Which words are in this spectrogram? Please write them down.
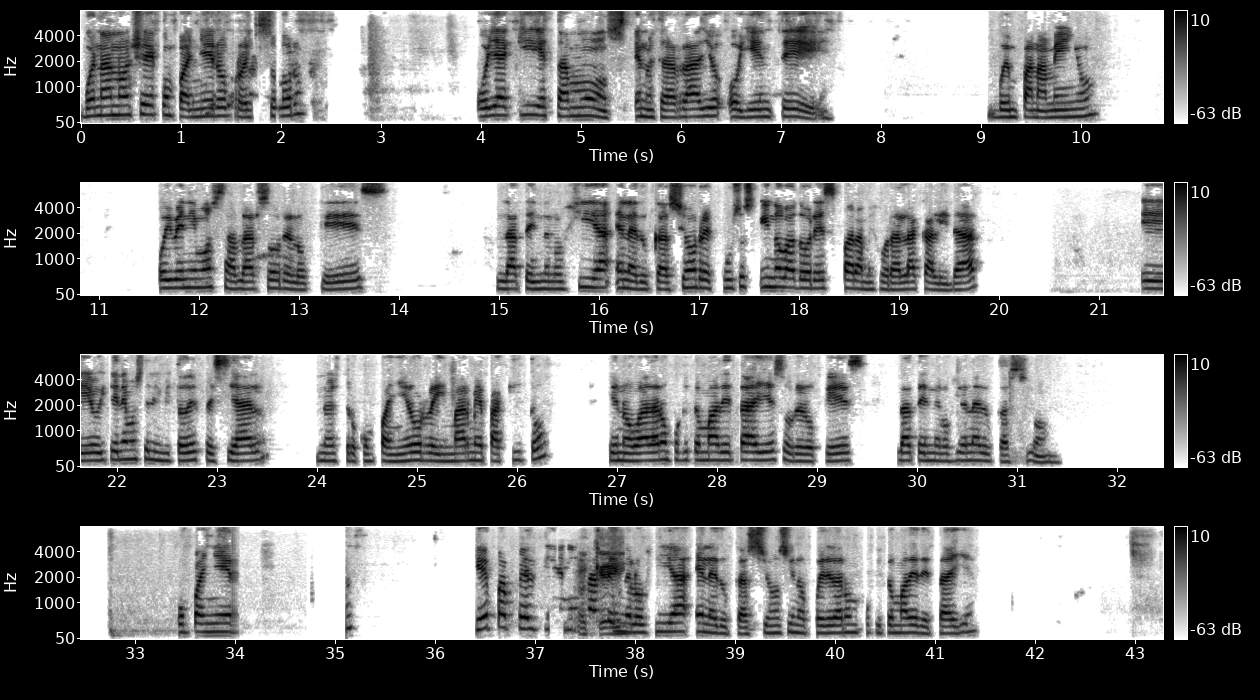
Buenas noches, compañero profesor. Hoy aquí estamos en nuestra radio oyente buen panameño. Hoy venimos a hablar sobre lo que es la tecnología en la educación, recursos innovadores para mejorar la calidad. Eh, hoy tenemos el invitado especial, nuestro compañero Reymar Mepaquito, que nos va a dar un poquito más detalles sobre lo que es la tecnología en la educación. Compañero, ¿qué papel tiene la tecnología en la educación? Si nos puede dar un poquito más de detalle.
